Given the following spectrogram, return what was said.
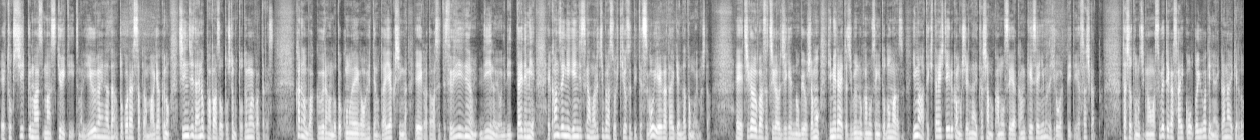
えートクシックマスマスキュリティ、つまり有害な男らしさとは真逆の新時代のパパ像としてもとても良かったです。彼のバックグラウンドとこの映画を経ての大躍進が映画と合わせて 3D の D のように立体で見ええー完全に現実がマルチバースを引き寄せていてすごい映画体験だと思いました、えー違うバース違う次元の描写も秘められた自分の可能性にとどまらず今は敵対しているかもしれない他者の可能性や関係性にまで広がっていて優しかった。他者との時間は全てが最高というわけにはいかないけれど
